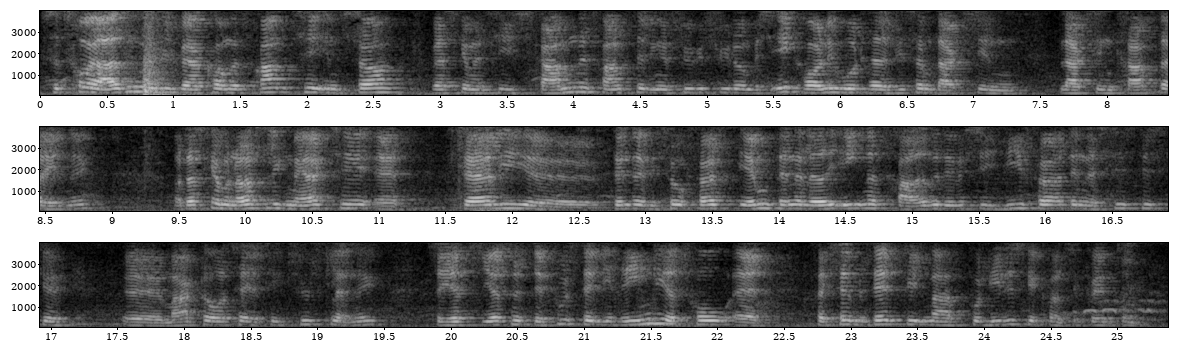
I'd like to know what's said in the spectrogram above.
så tror jeg aldrig, man ville være kommet frem til en så, hvad skal man sige, skræmmende fremstilling af psykisk sygdom, hvis ikke Hollywood havde ligesom lagt, sin, lagt sin kræfter ind. Ikke? Og der skal man også lægge mærke til, at Særlig øh, den, der vi så først, M, den er lavet i 31, det vil sige lige før den nazistiske øh, magtovertagelse i Tyskland. Ikke? Så jeg, jeg synes, det er fuldstændig rimeligt at tro, at for eksempel den film har haft politiske konsekvenser.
